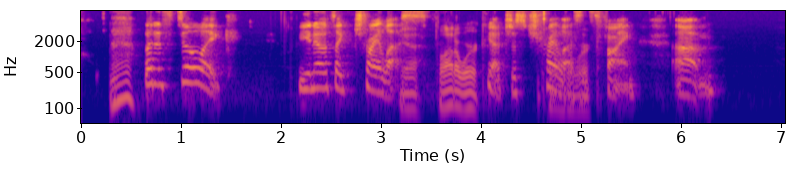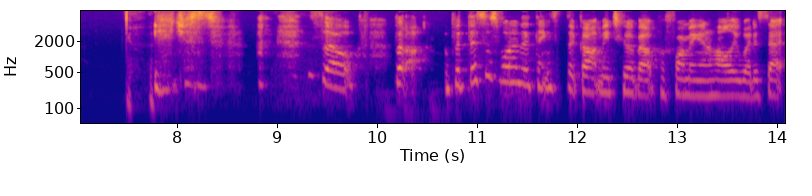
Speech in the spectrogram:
yeah, but it's still like, you know, it's like try less. yeah a lot of work Yeah, just try less. It's fine. Um, you just so, but but this is one of the things that got me too about performing in Hollywood is that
